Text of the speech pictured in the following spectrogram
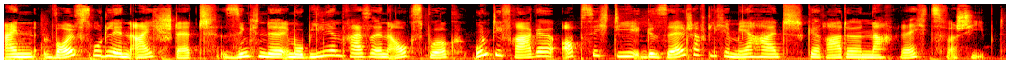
Ein Wolfsrudel in Eichstätt, sinkende Immobilienpreise in Augsburg und die Frage, ob sich die gesellschaftliche Mehrheit gerade nach rechts verschiebt.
